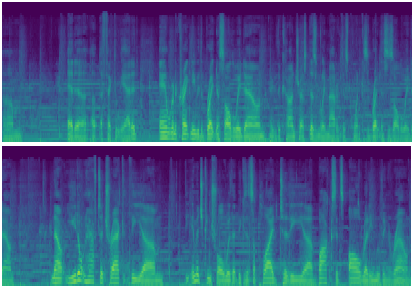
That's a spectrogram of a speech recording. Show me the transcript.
um, at a effect that we added, and we're going to crank maybe the brightness all the way down, maybe the contrast, doesn't really matter at this point because the brightness is all the way down. Now, you don't have to track the, um, the image control with it because it's applied to the uh, box it's already moving around.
